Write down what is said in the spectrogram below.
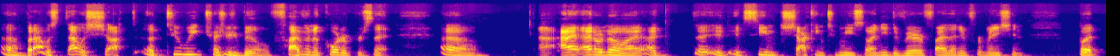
Um, but I was I was shocked. A two week Treasury bill, five and a quarter percent. Um, I I- I don't know. I, I it, it seemed shocking to me, so I need to verify that information. But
